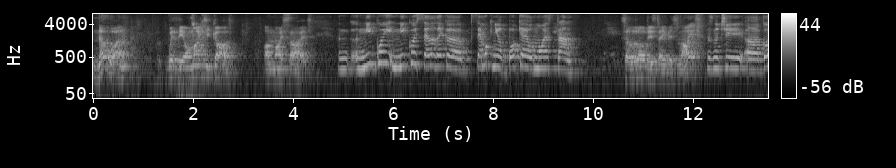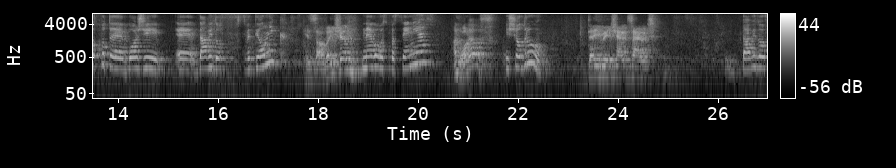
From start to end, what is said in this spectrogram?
no one with the almighty God on my side. Н- Никој, никој се дека семокниот Бог е од моја страна. So the Lord is David's light, Значи, а, Господ е Божи, е Давидов светилник, his salvation, негово спасение and what else? и шо друго? David shouts out, Давидов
